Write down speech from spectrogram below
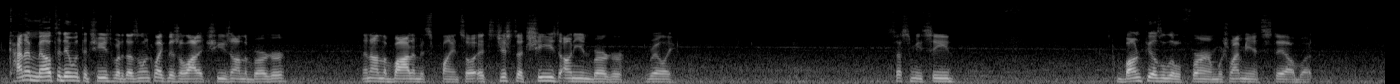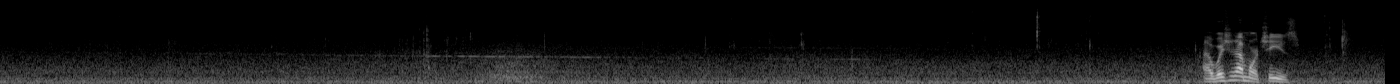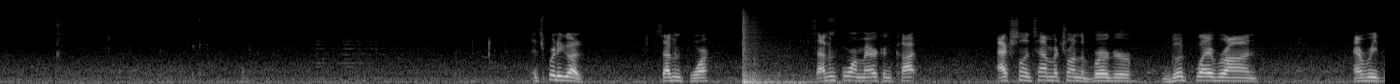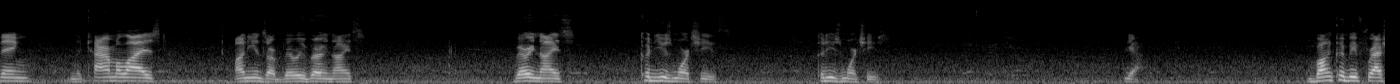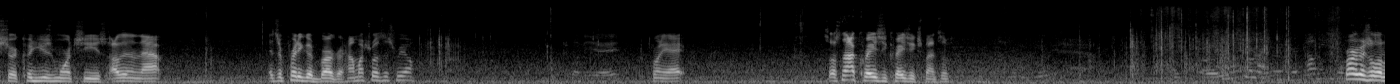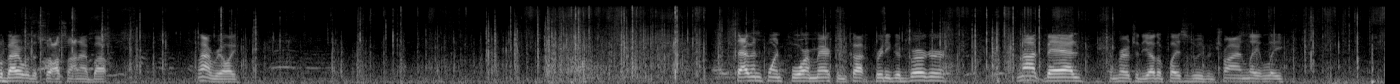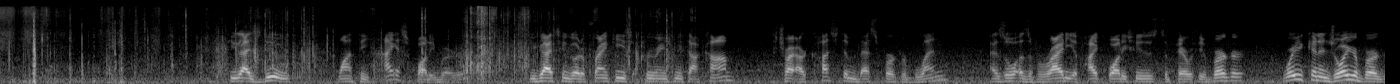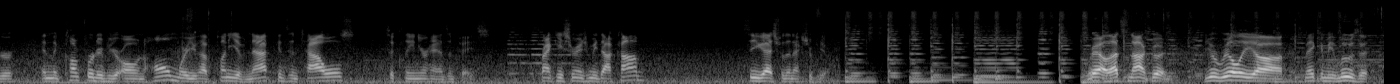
Kind of melted in with the cheese, but it doesn't look like there's a lot of cheese on the burger. Then on the bottom, it's plain. So it's just a cheese onion burger, really. Sesame seed. Bun feels a little firm, which might mean it's stale, but I wish it had more cheese. It's pretty good. 7.4. 7.4 American cut. Excellent temperature on the burger. Good flavor on everything. And the caramelized onions are very, very nice. Very nice. Could use more cheese. Could use more cheese. Yeah. Bun could be fresher, could use more cheese. Other than that, it's a pretty good burger. How much was this, Rio? 28. 28. So it's not crazy, crazy expensive. Burger's a little better with the sauce on it, but not really. Seven point four American cut, pretty good burger. Not bad compared to the other places we've been trying lately. If you guys do want the highest quality burger, you guys can go to frankiesfreerangemeat.com to try our custom best burger blend, as well as a variety of high quality cheeses to pair with your burger, where you can enjoy your burger in the comfort of your own home, where you have plenty of napkins and towels to clean your hands and face. frankiesfreerangemeat.com. See you guys for the next review. Yeah, that's not good. You're really uh, making me lose it.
